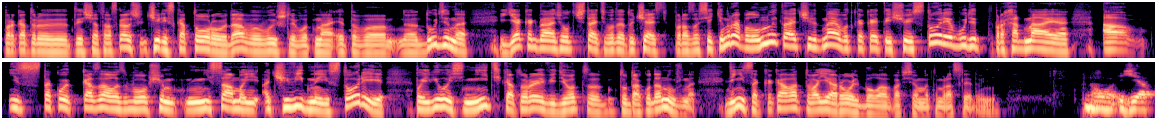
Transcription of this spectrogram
про которую ты сейчас рассказываешь, через которую, да, вы вышли вот на этого э, Дудина, я когда начал читать вот эту часть про Засекин.ру, я подумал, ну это очередная вот какая-то еще история будет проходная, а из такой, казалось бы, в общем, не самой очевидной истории появилась нить, которая ведет туда, куда нужно. Денис, а какова твоя роль была во всем этом расследовании? Ну, я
